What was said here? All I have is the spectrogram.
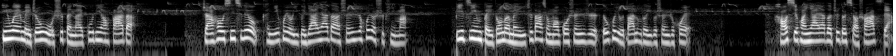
因为每周五是本来固定要发的，然后星期六肯定会有一个丫丫的生日会的视频嘛。毕竟北东的每一只大熊猫过生日都会有单独的一个生日会。好喜欢丫丫的这个小刷子呀，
